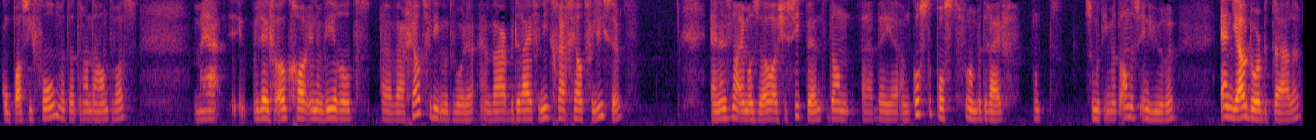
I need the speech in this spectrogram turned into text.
compassievol met wat er aan de hand was. Maar ja, we leven ook gewoon in een wereld uh, waar geld verdiend moet worden en waar bedrijven niet graag geld verliezen. En het is nou eenmaal zo, als je ziek bent, dan uh, ben je een kostenpost voor een bedrijf. Want ze moeten iemand anders inhuren en jou doorbetalen.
